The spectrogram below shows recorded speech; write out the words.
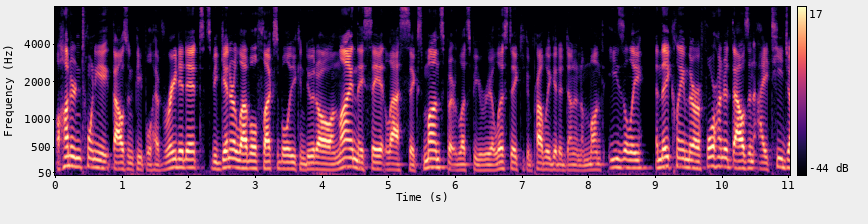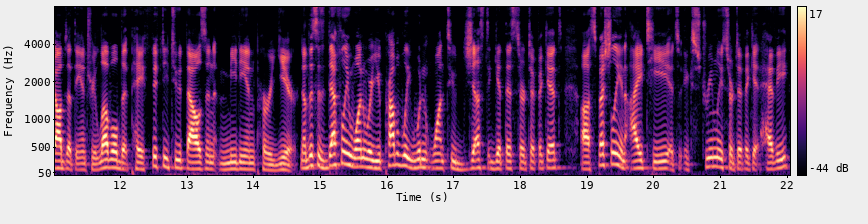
128,000 people have rated it. It's beginner level, flexible. You can do it all online. They say it lasts six months, but let's be realistic. You can probably get it done in a month easily. And they claim there are 400,000 IT jobs at the entry level that pay 52,000 median per year. Now, this is definitely one where you probably wouldn't want to just get this certificate, uh, especially in IT, it's extremely certificate heavy.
